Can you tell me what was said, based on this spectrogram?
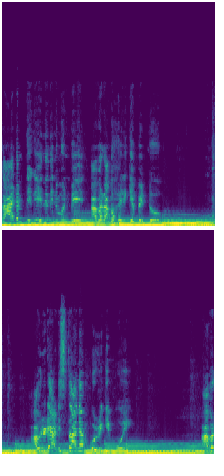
കാലം തികയുന്നതിനു മുൻപേ അവർ അപഹരിക്കപ്പെട്ടു. അവരുടെ അടിസ്ഥാനം ഒഴുകിപ്പോയി. അവർ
